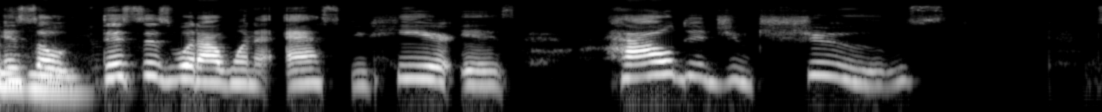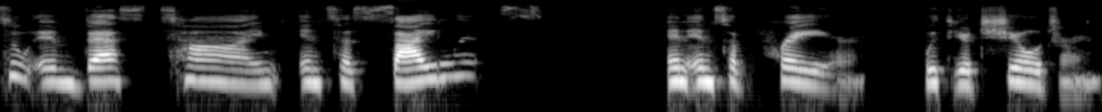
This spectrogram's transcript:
And so Mhm. this is what I want to ask you here is how did you choose to invest time into silence and into prayer with your children?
